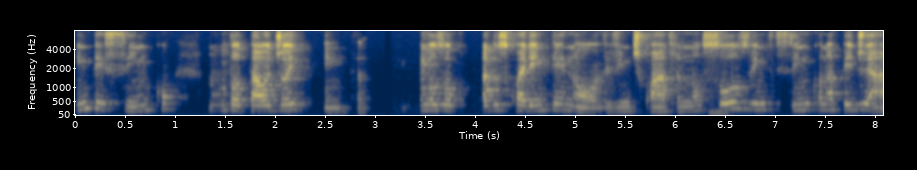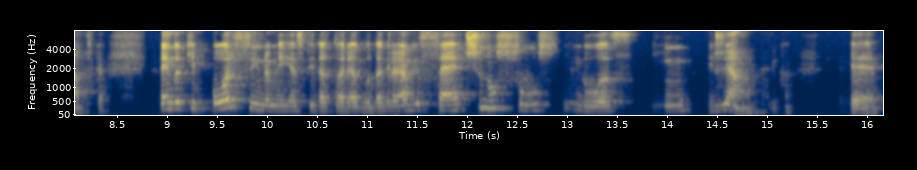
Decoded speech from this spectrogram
35, num total de 80. Temos ocupados 49, 24 no SUS, 25 na pediátrica, sendo que por síndrome respiratória aguda grave, 7 no SUS e 2 em pediátrica. É,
